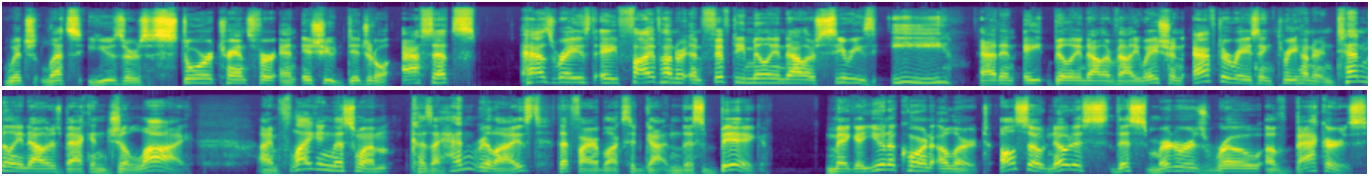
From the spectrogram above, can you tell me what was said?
which lets users store, transfer, and issue digital assets, has raised a $550 million Series E at an $8 billion valuation after raising $310 million back in July. I'm flagging this one because I hadn't realized that Fireblocks had gotten this big. Mega unicorn alert. Also, notice this murderer's row of backers.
